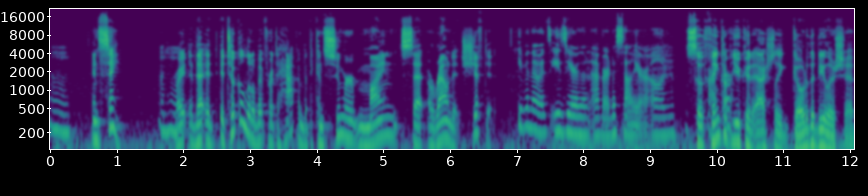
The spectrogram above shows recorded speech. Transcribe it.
in. Insane. Right? That it, it took a little bit for it to happen, but the consumer mindset around it shifted. Even though it's easier than ever to sell your own. So car- think car. if you could actually go to the dealership,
